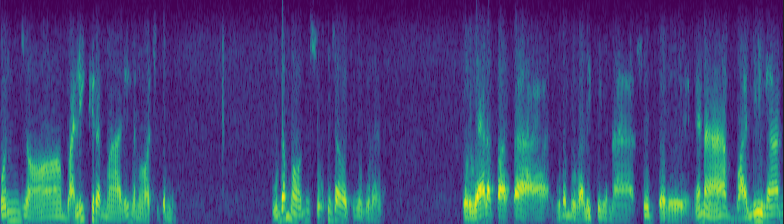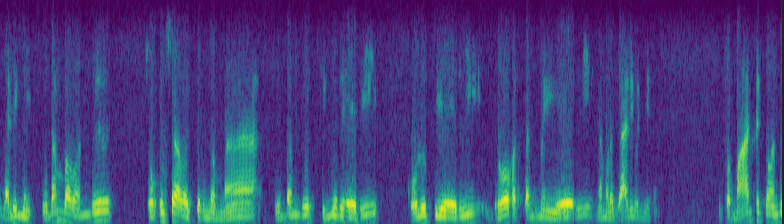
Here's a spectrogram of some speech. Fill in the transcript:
கொஞ்சம் வலிக்கிற மாதிரி நம்ம வச்சுக்கணும். உடம்ப வந்து சொகுசா வச்சுக்க கூடாது ஒரு வேலை பார்த்தா உடம்பு வலிக்குதுன்னா சூப்பரு ஏன்னா வலிதான் வலிமை. உடம்ப வந்து சொகுசா வச்சிருந்தோம்னா உடம்பு திமிர் ஏறி கொழுப்பு ஏறி துரோகத்தன்மை ஏறி நம்மளை காலி பண்ணிடும். இப்ப மாட்டுக்கு வந்து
